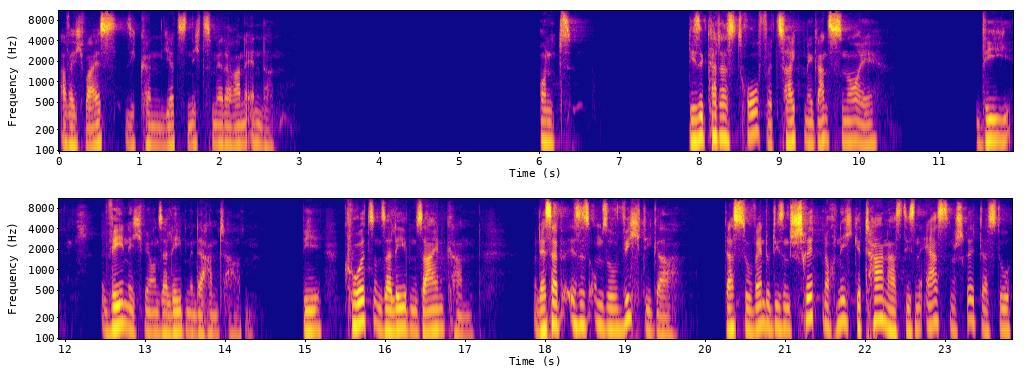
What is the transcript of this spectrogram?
Aber ich weiß, sie können jetzt nichts mehr daran ändern. Und diese Katastrophe zeigt mir ganz neu, wie wenig wir unser Leben in der Hand haben, wie kurz unser Leben sein kann. Und deshalb ist es umso wichtiger, dass du, wenn du diesen Schritt noch nicht getan hast, diesen ersten Schritt, dass du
